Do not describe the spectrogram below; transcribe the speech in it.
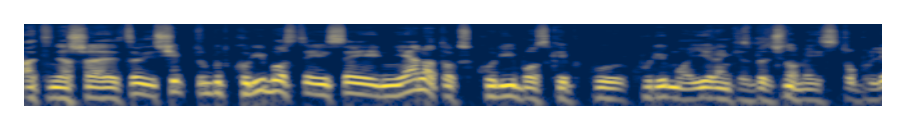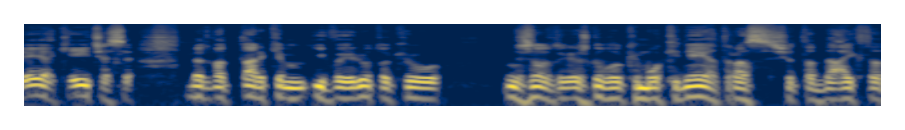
atneša. Tai šiaip turbūt kūrybos, tai jisai nėra toks kūrybos kaip kū- kūrimo įrankis, bet žinoma, jis tobulėja, keičiasi. Bet, va, tarkim, įvairių tokių, nežinau, tai aš galvoju, kai mokiniai atras šitą daiktą,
